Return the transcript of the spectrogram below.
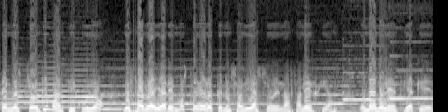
En nuestro último artículo desarrollaremos todo lo que nos sabía sobre las alergias, una dolencia que,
